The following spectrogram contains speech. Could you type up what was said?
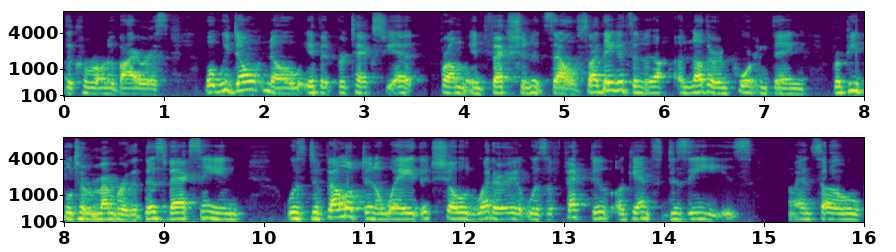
the coronavirus, but we don't know if it protects yet from infection itself. So I think it's an, another important thing for people to remember that this vaccine was developed in a way that showed whether it was effective against disease. And so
